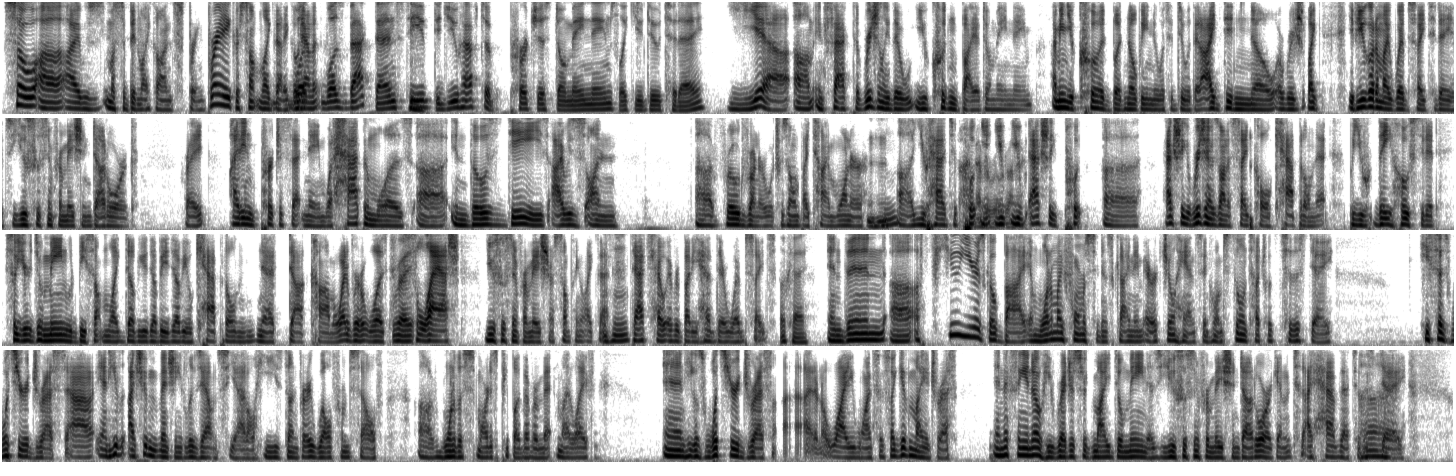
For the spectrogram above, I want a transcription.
So uh, I was must have been like on spring break or something like that. I go What down. To, was back then, Steve? Hmm. Did you have to purchase domain names like you do today? Yeah. Um, in fact, originally there, you couldn't buy a domain name. I mean, you could, but nobody knew what to do with it. I didn't know originally. Like, if you go to my website today, it's uselessinformation.org, right? I didn't purchase that name. What happened was, uh, in those days, I was on uh, Roadrunner, which was owned by Time Warner. Uh, you had to put you, you, you actually put uh, actually originally I was on a site called CapitalNet, but you they hosted it, so your domain would be something like www.capitalnet.com or whatever it was Right. slash useless information or something like that. That's how everybody had their websites. Okay. And then uh, a few years go by, and one of my former students, a guy named Eric Johansson, who I'm still in touch with to this day, he says, "What's your address?" Uh, and he, I shouldn't mention, he lives out in Seattle. He's done very well for himself. Uh, one of the smartest people I've ever met in my life. And he goes, "What's your address?" I, I don't know why he wants this. I give him my address, and next thing you know, he registered my domain as uselessinformation.org, and I have that to this day.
